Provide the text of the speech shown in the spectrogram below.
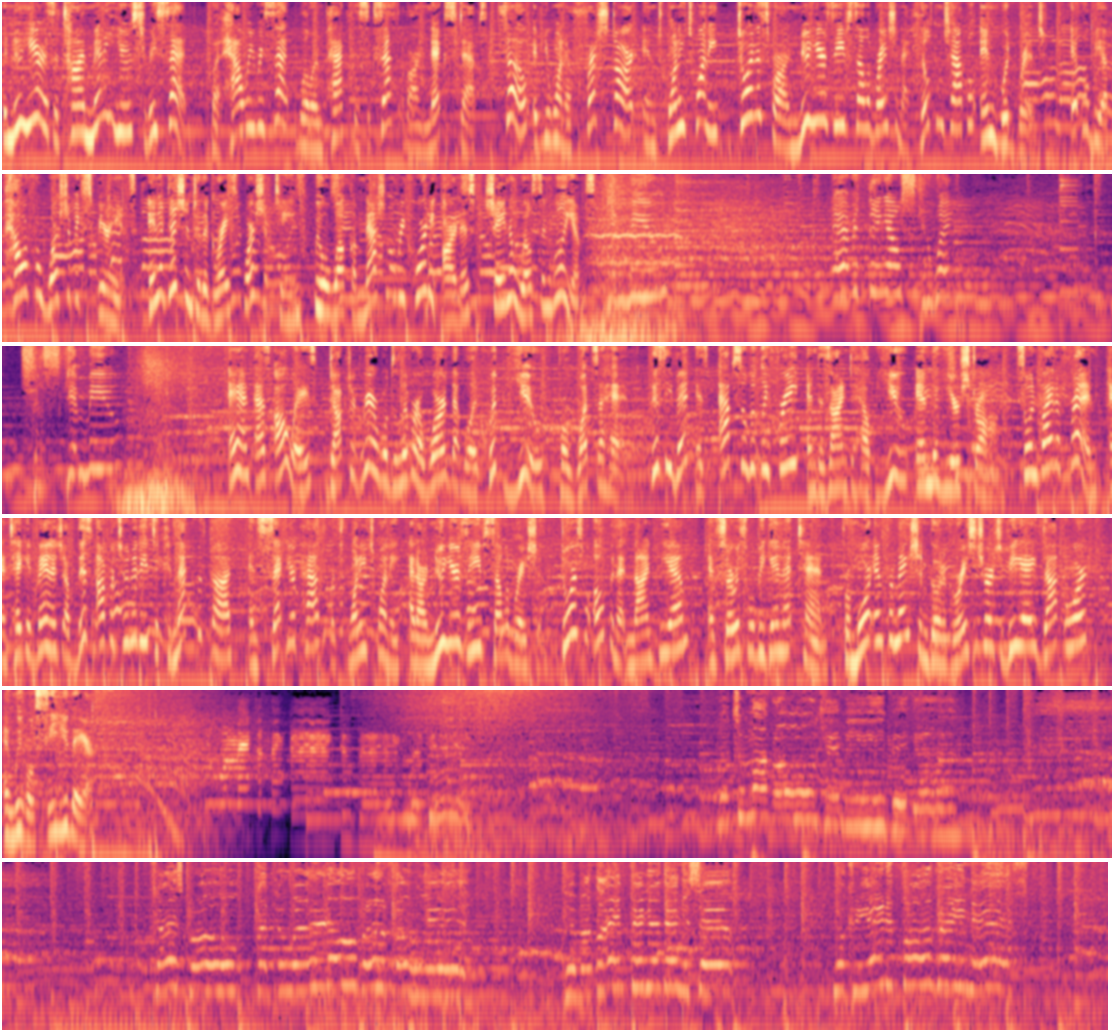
The new year is a time many use to reset, but how we reset will impact the success of our next steps. So, if you want a fresh start in 2020, join us for our New Year's Eve celebration at Hylton Chapel in Woodbridge. It will be a powerful worship experience. In addition to the Grace Worship Team, we will welcome national recording artist Shayna Wilson Williams. Everything else can wait. Just give me you. And as always, Dr. Grier will deliver a word that will equip you for what's ahead. This event is absolutely free and designed to help you end the year strong. So invite a friend and take advantage of this opportunity to connect with God and set your path for 2020 at our New Year's Eve celebration. Doors will open at 9 p.m. and service will begin at 10. For more information, go to gracechurchva.org and we will see you there. Tomorrow can be bigger. Just grow, let the word overflow, yeah. Live a life bigger than yourself. You're created for greatness.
